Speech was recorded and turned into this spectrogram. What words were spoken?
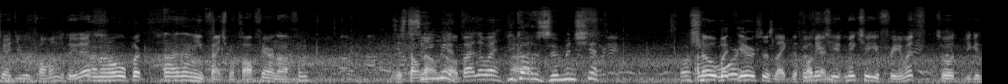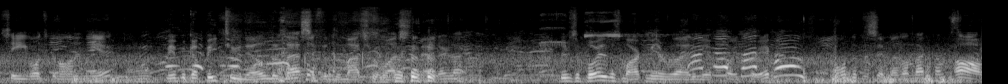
Said you were coming to do this. I know, but I didn't even finish my coffee or nothing. Is it still See, not mate, nil, by the way? You got to zoom and shit. Oh, I know, but yours was like the But make fucking. sure, make sure you frame it so you can see what's going on in here. Maybe we got beat 2 0. The less of the match we watched, the better. Like. There was a boy that was marking me and reminded me of Point Break. I wanted to zoom in on that. Come. Oh,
